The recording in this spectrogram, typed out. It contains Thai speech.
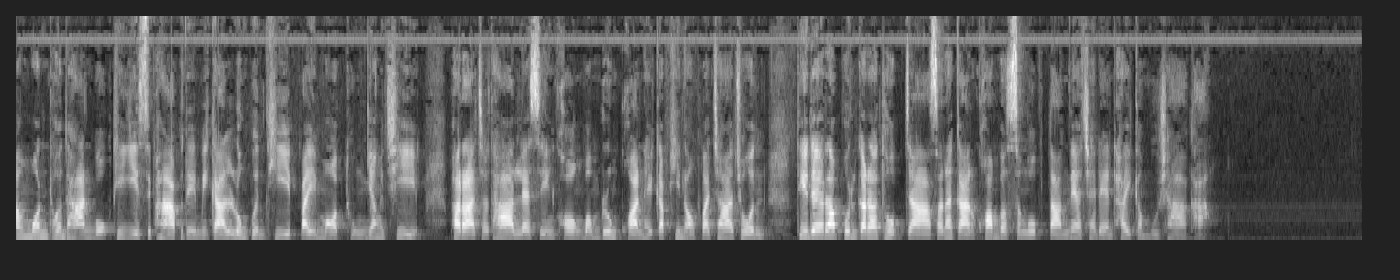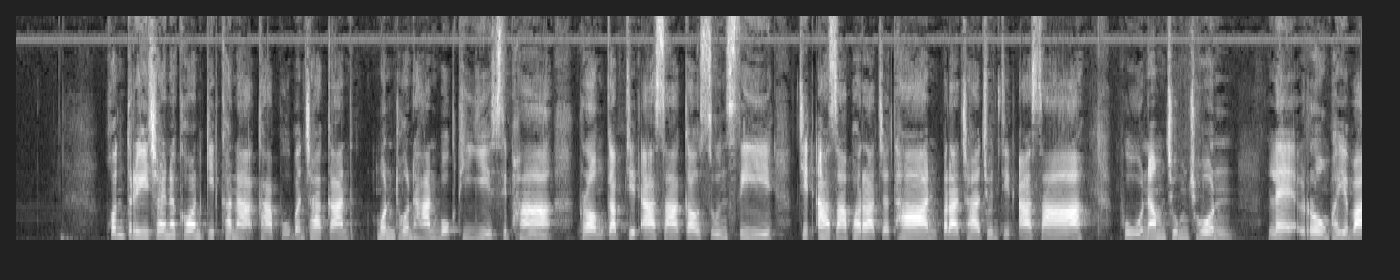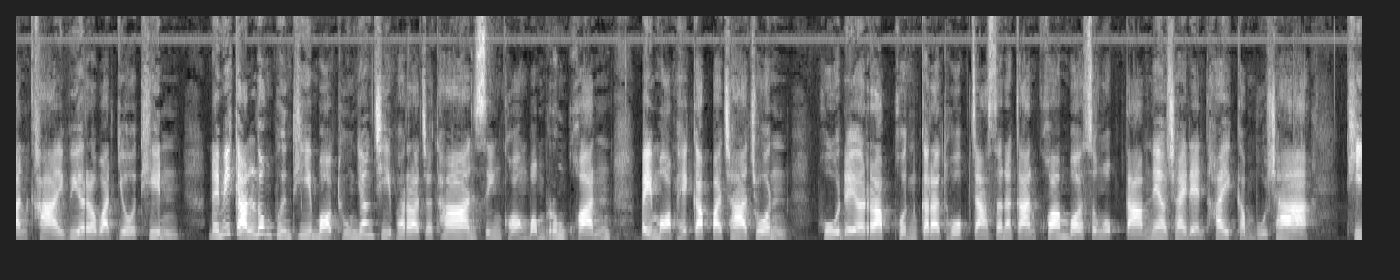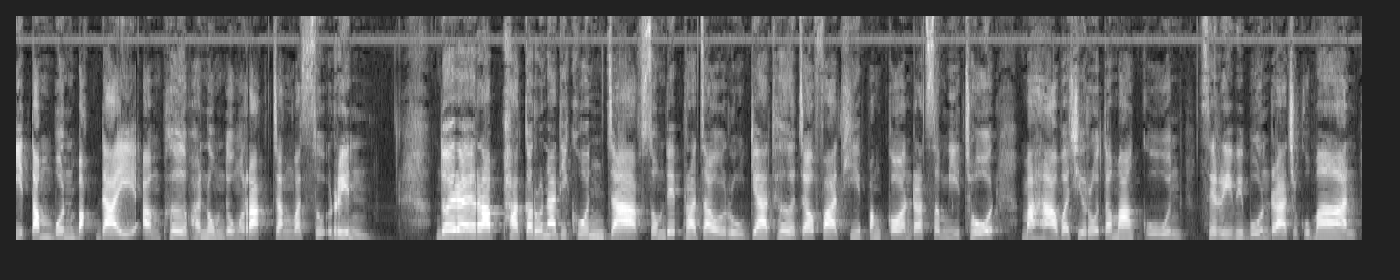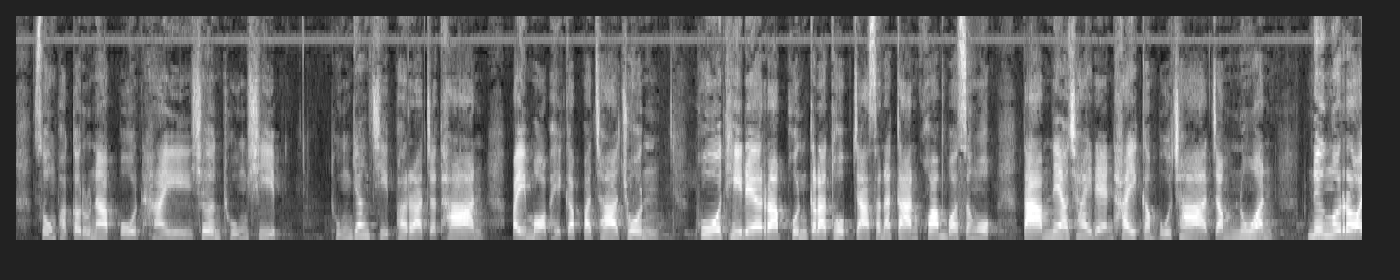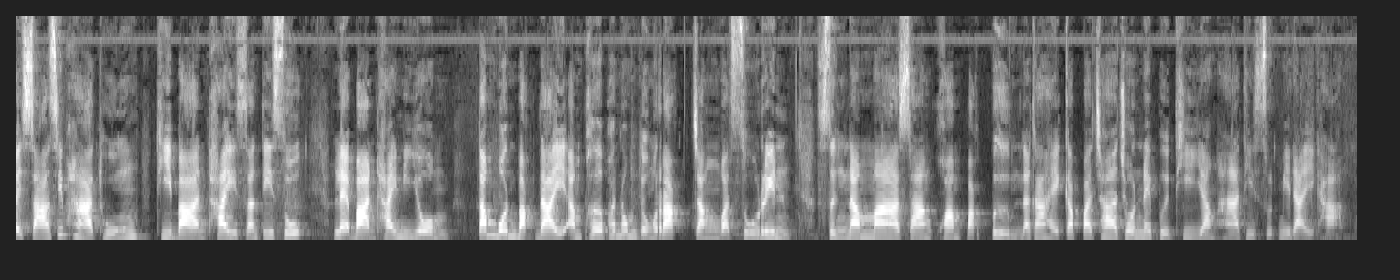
างมณฑลฐานบกที่ 25พฤศจิกายนลงพื้นที่ไปมอบถุงยังชีพ พระราชทานและสิ่งของบำรุงขวัญให้กับพี่น้องประชาชน ที่ได้รับผลกระทบจากสถานการณ์ความบ่สงบตามแนวชายแดนไทยกัมพูชาค่ะพลตรีชัยนครกิจคณะค่ะผู้บัญชาการ มณฑลทหารบกที่25 พร้อมกับจิตอาสา904 จิตอาสาพระราชทาน ประชาชนจิตอาสา ผู้นำชุมชน และโรงพยาบาลขายวีรวัตรโยธิน ได้มีการลงพื้นที่มอบถุงย่างชีพระราชทาน สิ่งของบำรุงขวัญ ไปมอบให้กับประชาชน ผู้ได้รับผลกระทบจากสถานการณ์ความบ่สงบตามแนวชายแดนไทยกัมพูชา ที่ตำบลบักใดอำเภอพนมดงรักจังหวัดสุรินทร์ โดยได้รับพระกรุณาธิคุณจากสมเด็จพระเจ้าลูกย่าเธอเจ้าฝ่าที่ปังกรรัศมีโชตมหาวชิโรตมางกูลสิริวิบูลราชกุมาร ทรงพระกรุณาโปรดให้เชิญถุงฉีบถุงย่างชีพพระราชทาน ไปมอบให้กับประชาชน ผู้ที่ได้รับผลกระทบจากสถานการณ์ความบ่สงบ ตามแนวชายแดนไทยกัมพูชาจำนวน 135ถุง ที่บ้านไทยสันติสุข และบ้านไทยนิยม ตำบลบักใดอำเภอพนมดงรัก จังหวัดสุรินทร์ซึ่งนำมาสร้างความปักปื่มนะคะให้กับประชาชนในพื้นที่อยังหาที่สุดมิได้ค่ะ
